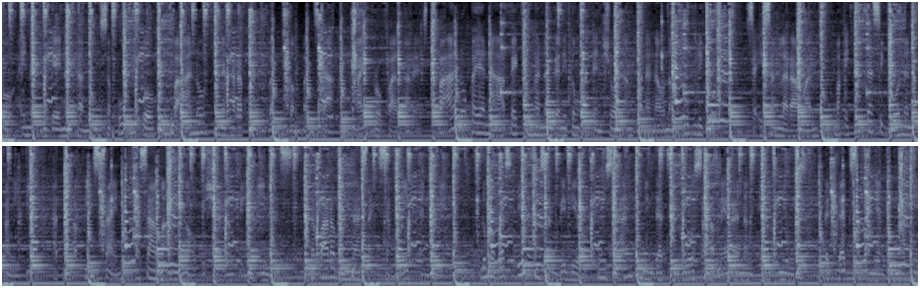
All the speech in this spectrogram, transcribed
pagtrato ay nagbigay ng tanong sa publiko kung paano hinaharap ng iba't ibang bansa ang high-profile arrest. Paano kaya naapektuhan ng ganitong atensyon ang pananaw ng publiko? Sa isang larawan, makikita si Go na nakangiti at naka-peace sign kasama ang mga opisyal ng Pilipinas na para bang nasa isang meet and greet. Lumabas din ang isang video kung saan tumindat si Go sa kamera ng 8 News, dagdag sa kanyang imahe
